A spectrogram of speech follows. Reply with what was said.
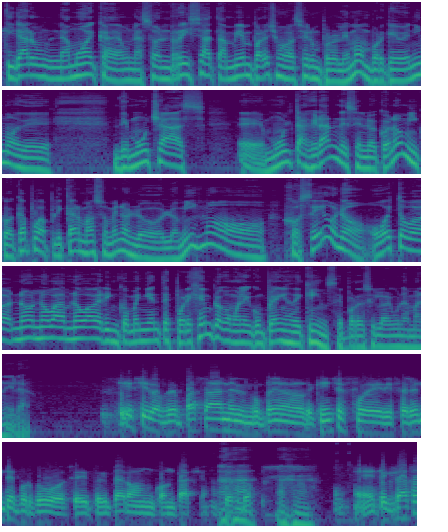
tirar una mueca, una sonrisa, también para ellos va a ser un problemón, porque venimos de, de muchas eh, multas grandes en lo económico. ¿Acá puede aplicar más o menos lo, lo mismo, José, o no? ¿O esto no, no, va, no va a haber inconvenientes, por ejemplo, como en el cumpleaños de 15, por decirlo de alguna manera? Sí, sí, lo que pasa en el cumpleaños de 15 fue diferente porque hubo, se detectaron contagios, ¿no es cierto? En este caso,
